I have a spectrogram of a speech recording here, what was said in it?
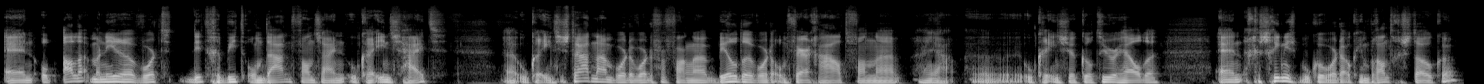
En op alle manieren wordt dit gebied ontdaan van zijn Oekraïensheid. Uh, Oekraïnse straatnaamborden worden vervangen, beelden worden omvergehaald van uh, ja, Oekraïnse cultuurhelden. En geschiedenisboeken worden ook in brand gestoken.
